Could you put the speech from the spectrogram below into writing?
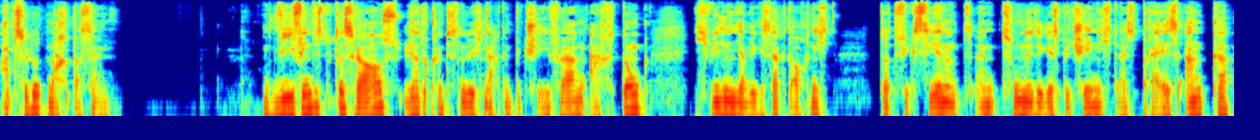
absolut machbar sein. Wie findest du das raus? Ja, du könntest natürlich nach dem Budget fragen. Achtung, ich will ihn ja wie gesagt auch nicht dort fixieren und ein zu Budget nicht als Preisanker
